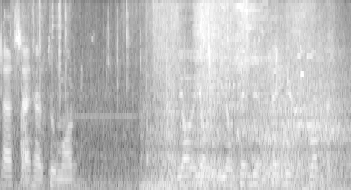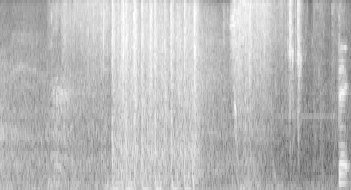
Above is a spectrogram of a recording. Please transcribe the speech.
that's I it? have two more. Yo, yo, yo, take this, take this flopper. Take,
